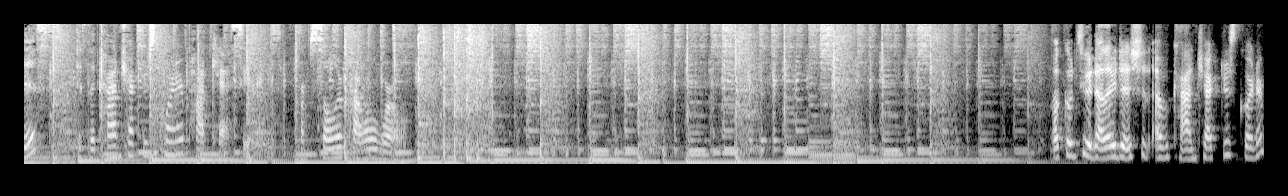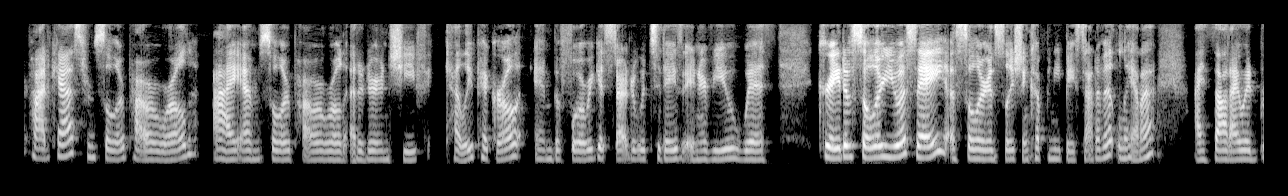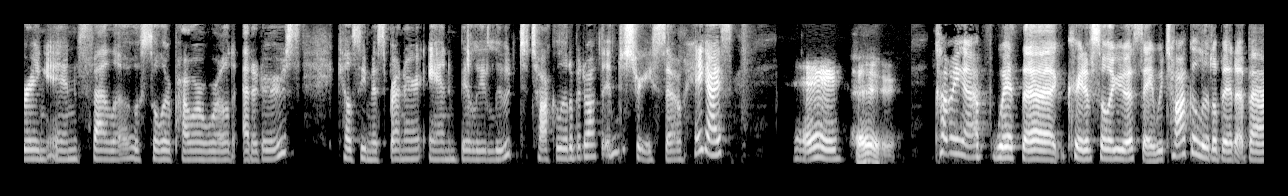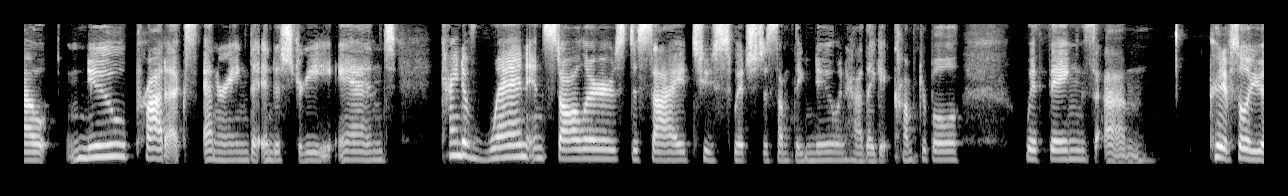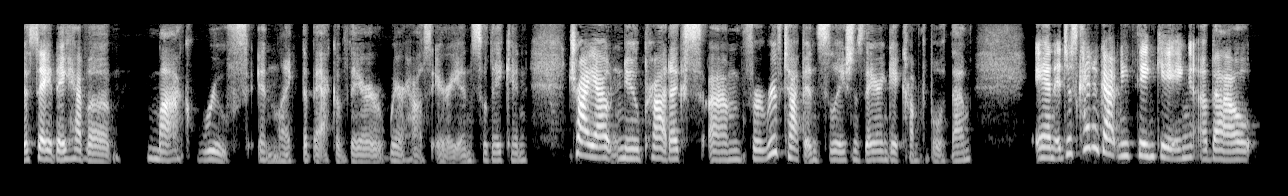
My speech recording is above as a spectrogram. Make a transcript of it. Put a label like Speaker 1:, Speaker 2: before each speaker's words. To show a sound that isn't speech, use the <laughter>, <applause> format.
Speaker 1: This is the Contractors Corner podcast series from Solar Power World. Welcome to another edition of Contractors Corner podcast from Solar Power World. I am Solar Power World editor in chief Kelly Pickerel. And before we get started with today's interview with Creative Solar USA, a solar installation company based out of Atlanta, I thought I would bring in fellow Solar Power World editors, Kelsey Misbrenner and Billy Ludt, to talk a little bit about the industry. So, hey guys.
Speaker 2: Hey.
Speaker 3: Hey
Speaker 1: coming up with uh, Creative Solar USA, we talk a little bit about new products entering the industry and kind of when installers decide to switch to something new and how they get comfortable with things. Um, Creative Solar USA, they have a mock roof in like the back of their warehouse area and so they can try out new products um, for rooftop installations there and get comfortable with them and it just kind of got me thinking about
